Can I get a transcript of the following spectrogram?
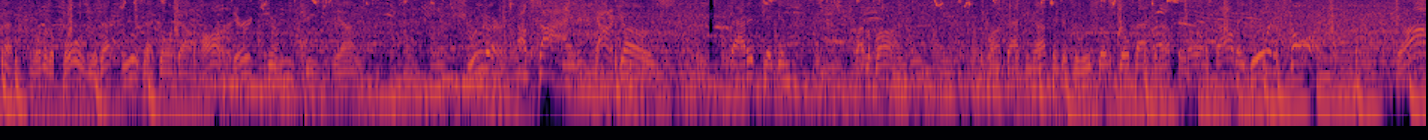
We got one of the Bulls. Was that, who was that going down hard? Derrick Jones Jr. Yeah. Schroeder outside and down it goes. Batted, taken by LeBron. LeBron backing up into Caruso, still backing up. They don't want to foul. They do, and he scores. Ah,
